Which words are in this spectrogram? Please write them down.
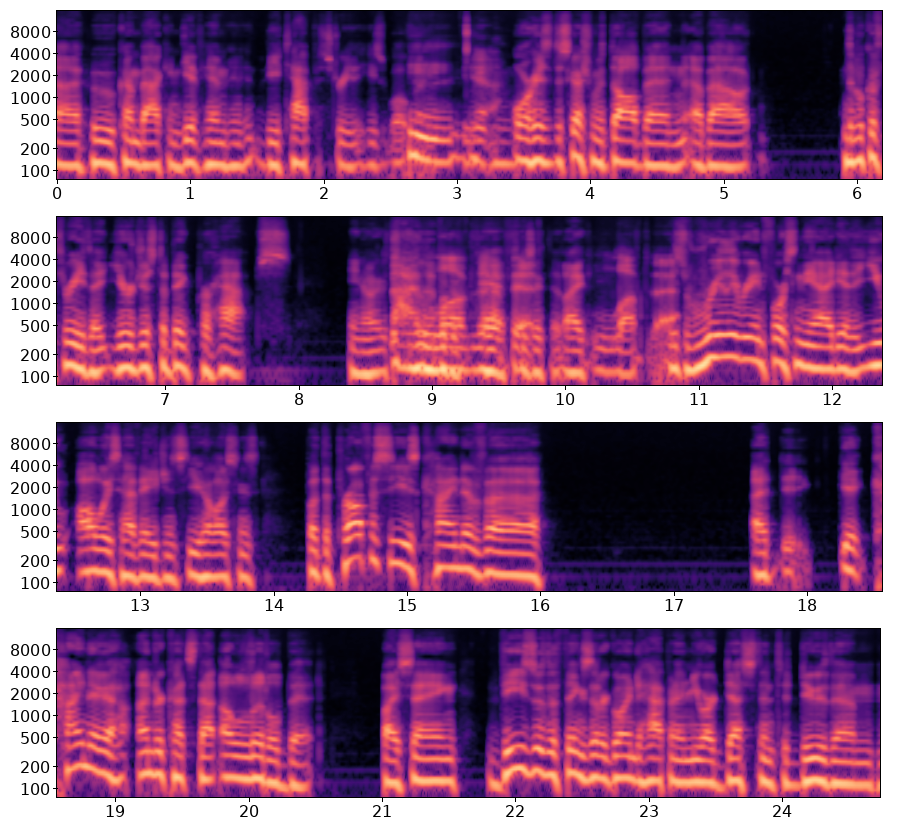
uh, who come back and give him the tapestry that he's woven, Mm, yeah. or his discussion with Dallben about the Book of Three that you're just a big perhaps. You know, it's I the loved that If, bit. like that. Like Loved that. He's really reinforcing the idea that you always have agency, you have all these things. But the prophecy is kind of a, a it, it kind of undercuts that a little bit by saying these are the things that are going to happen and you are destined to do them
